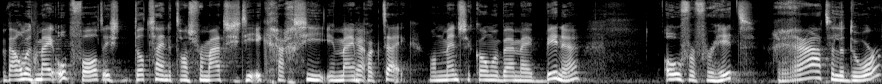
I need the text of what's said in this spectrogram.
waarom het mij opvalt, is dat zijn de transformaties die ik graag zie in mijn Ja. praktijk. Want mensen komen bij mij binnen oververhit, ratelen door.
